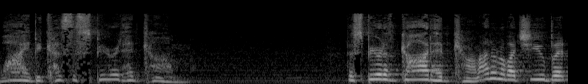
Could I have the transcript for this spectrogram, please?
Why? Because the Spirit had come. The Spirit of God had come. I don't know about you, but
